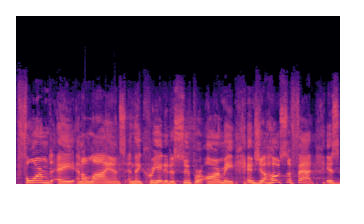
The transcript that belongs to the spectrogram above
formed a, an alliance and they created a super army. And Jehoshaphat is,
